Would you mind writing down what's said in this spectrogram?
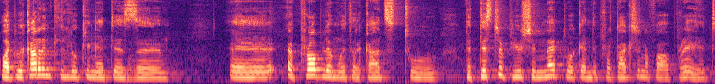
What we're currently looking at is uh, uh, a problem with regards to the distribution network and the production of our bread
